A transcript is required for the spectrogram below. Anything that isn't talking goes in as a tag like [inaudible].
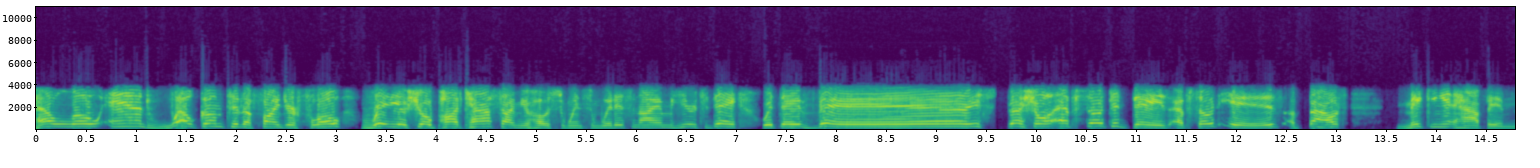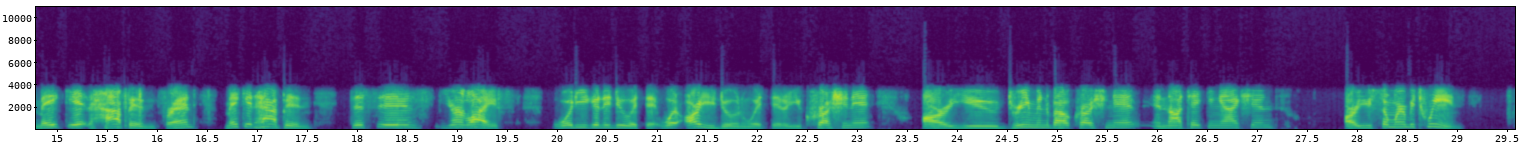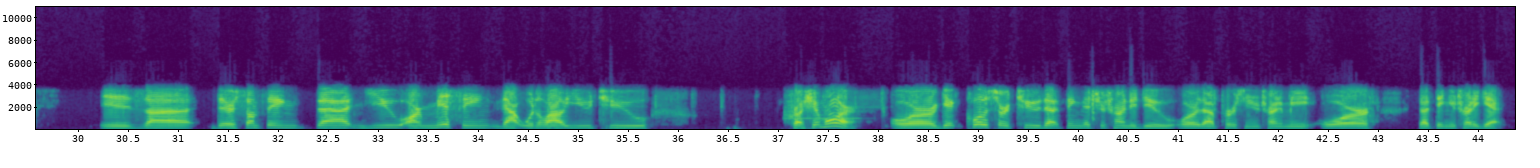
Hello and welcome to the Find Your Flow radio show podcast. I'm your host, Winston Wittes, and I am here today with a very special episode. Today's episode is about making it happen. Make it happen, friend. Make it happen. This is your life. What are you going to do with it? What are you doing with it? Are you crushing it? Are you dreaming about crushing it and not taking action? Are you somewhere in between? Is uh, there something that you are missing that would allow you to crush it more or get closer to that thing that you're trying to do or that person you're trying to meet or that thing you're trying to get.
